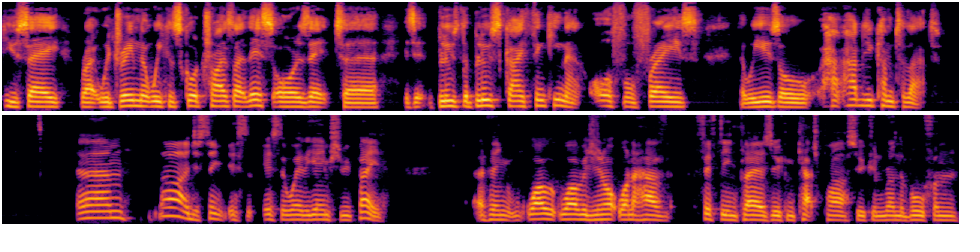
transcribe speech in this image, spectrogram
You say, right, we dream that we can score tries like this, or is it uh, is it blues the blue sky thinking that awful phrase that we use? Or how, how did you come to that? Um, no, I just think it's it's the way the game should be played. I think why why would you not want to have 15 players who can catch pass, who can run the ball from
